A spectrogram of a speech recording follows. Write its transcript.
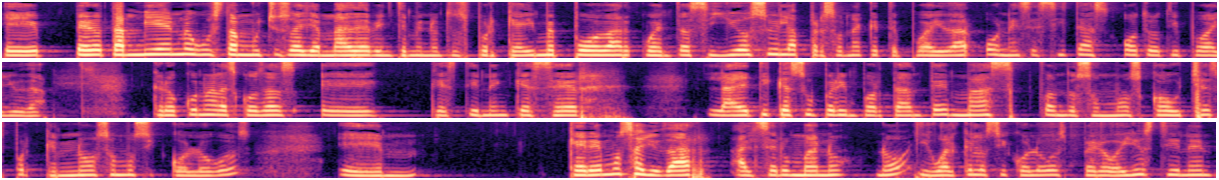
Eh, pero también me gusta mucho esa llamada de 20 minutos porque ahí me puedo dar cuenta si yo soy la persona que te puede ayudar o necesitas otro tipo de ayuda. Creo que una de las cosas eh, que tienen que ser, la ética es súper importante, más cuando somos coaches porque no somos psicólogos. Em, queremos ayudar al ser humano, ¿no? Igual que los psicólogos, pero ellos tienen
